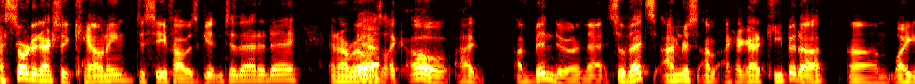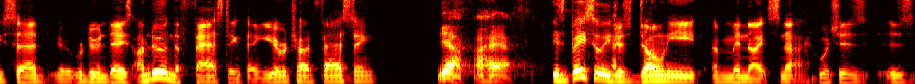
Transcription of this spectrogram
I, started actually counting to see if I was getting to that a day and I realized like, oh, I I've been doing that. So that's I'm just I'm like I got to keep it up. Um like you said, we're doing days. I'm doing the fasting thing. You ever tried fasting? Yeah, I have. It's basically just don't eat a midnight snack, which is is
